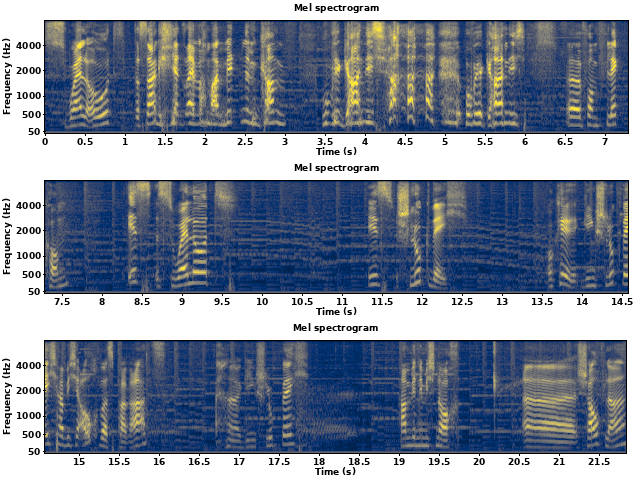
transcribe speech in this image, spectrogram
Swallowed. Das sage ich jetzt einfach mal mitten im Kampf, wo wir gar nicht, wo wir gar nicht äh, vom Fleck kommen. Ist Swallowed ist Schluckweg. Okay, gegen Schluckweg habe ich auch was parat. gegen Schluckweg haben wir nämlich noch äh, Schaufler.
